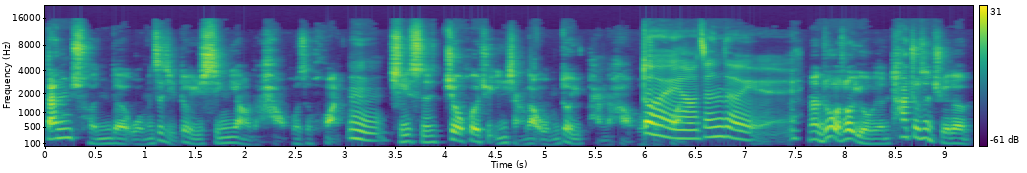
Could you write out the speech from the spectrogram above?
单纯的我们自己对于星耀的好或是坏，嗯，其实就会去影响到我们对于盘的好或是坏。对啊，真的耶。那如果说有人他就是觉得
